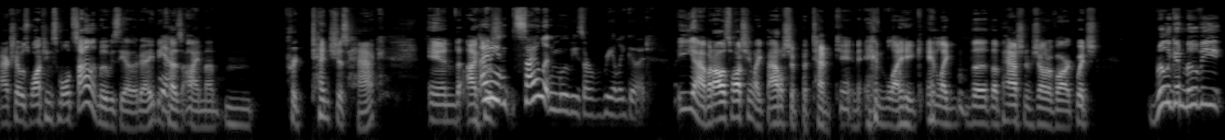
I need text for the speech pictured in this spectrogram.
actually I was watching some old silent movies the other day Yeah. because I'm a mm, pretentious hack. And I was I mean, silent movies are really good. Yeah, but I was watching like Battleship Potemkin and like and like the the Passion of Joan of Arc, which really good movie.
